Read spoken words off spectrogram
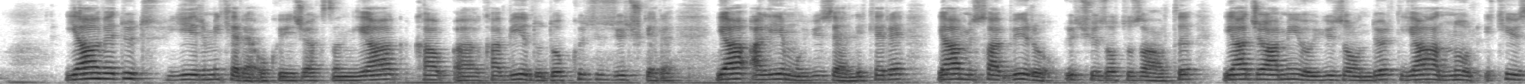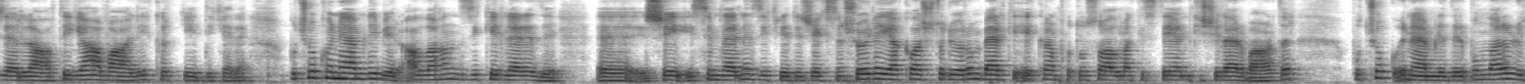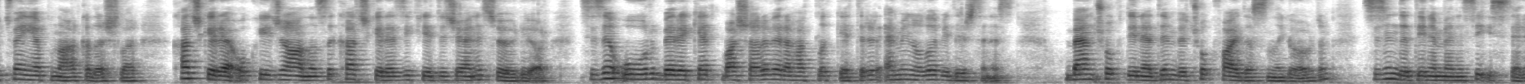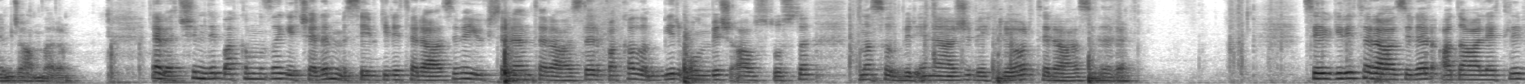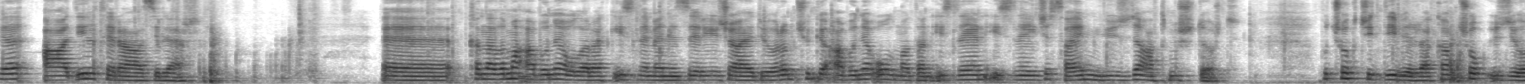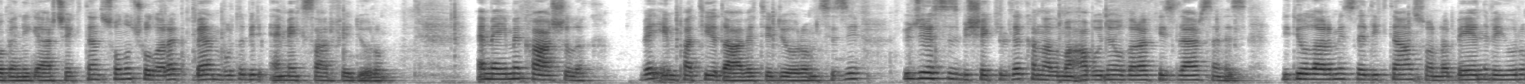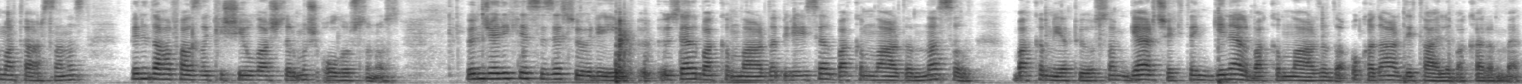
Ya ve düt 20 kere okuyacaksın. Ya e, kabidu 903 kere. Ya alimu 150 kere. Ya Musavviru 336, Ya Camiu 114, Ya Nur 256, Ya Vali 47 kere. Bu çok önemli bir Allah'ın zikirleridir. E, şey isimlerini zikredeceksin. Şöyle yaklaştırıyorum. Belki ekran fotosu almak isteyen kişiler vardır. Bu çok önemlidir. Bunları lütfen yapın arkadaşlar. Kaç kere okuyacağınızı, kaç kere zikredeceğini söylüyor. Size uğur, bereket, başarı ve rahatlık getirir. Emin olabilirsiniz. Ben çok denedim ve çok faydasını gördüm. Sizin de denemenizi isterim canlarım. Evet şimdi bakımımıza geçelim mi sevgili terazi ve yükselen teraziler bakalım 1-15 Ağustos'ta nasıl bir enerji bekliyor terazilere. Sevgili teraziler adaletli ve adil teraziler. Ee, kanalıma abone olarak izlemenizi rica ediyorum. Çünkü abone olmadan izleyen izleyici sayım %64. Bu çok ciddi bir rakam. Çok üzüyor beni gerçekten. Sonuç olarak ben burada bir emek sarf ediyorum. Emeğime karşılık ve empatiye davet ediyorum sizi. Ücretsiz bir şekilde kanalıma abone olarak izlerseniz, videolarımı izledikten sonra beğeni ve yorum atarsanız beni daha fazla kişiye ulaştırmış olursunuz. Öncelikle size söyleyeyim özel bakımlarda, bireysel bakımlarda nasıl bakım yapıyorsam gerçekten genel bakımlarda da o kadar detaylı bakarım ben.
